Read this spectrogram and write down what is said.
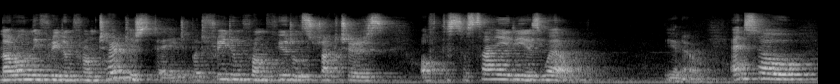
not only freedom from Turkish state, but freedom from feudal structures of the society as well, you know. And so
